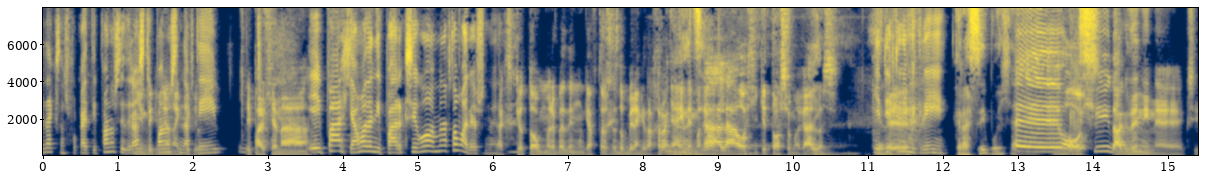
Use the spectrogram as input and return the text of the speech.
Εντάξει, να σου πω κάτι. Πάνω στη δράση Γίνεται και και πάνω μια στην ανακύκλωση. αυτή. Υπάρχει ένα. ε, Υπάρχει, άμα δεν υπάρξει, εγώ εμένα αυτά μου αρέσουν. Εντάξει, και ο Tom, ρε παιδί μου, και αυτός δεν τον πήραν και τα χρόνια. είναι Έτσι, μεγάλο, ναι. αλλά όχι και τόσο μεγάλος. Γιατί ε, αυτή είναι μικρή. Κρασί που είχε. Ε, όχι, εντάξει, δεν είναι 60.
